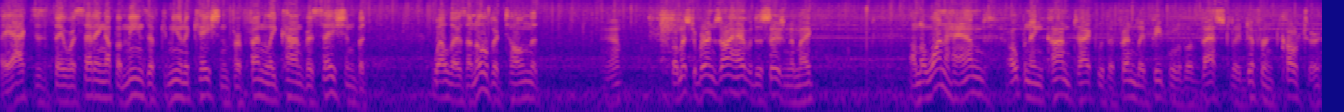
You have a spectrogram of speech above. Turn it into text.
They act as if they were setting up a means of communication for friendly conversation, but, well, there's an overtone that. Yeah? Well, Mr. Burns, I have a decision to make. On the one hand, opening contact with the friendly people of a vastly different culture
